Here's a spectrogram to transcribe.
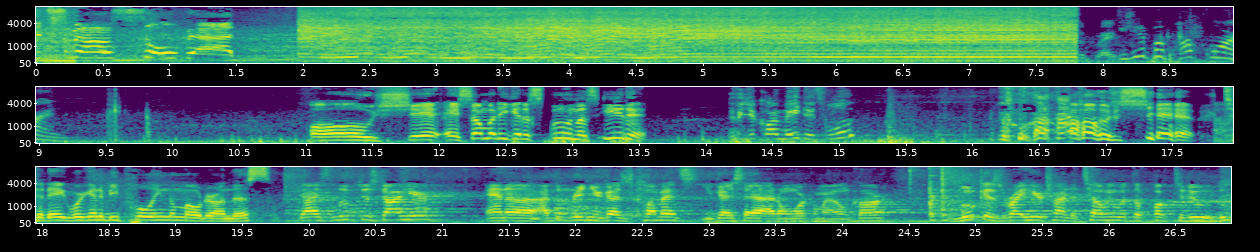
It smells so bad. You should have put popcorn. Oh shit. Hey, somebody get a spoon. Let's eat it. Your car made this, fool? oh shit. Today we're gonna be pulling the motor on this. Guys, Luke just got here and uh, I've been reading your guys' comments. You guys say I don't work on my own car. Luke is right here trying to tell me what the fuck to do. Luke,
